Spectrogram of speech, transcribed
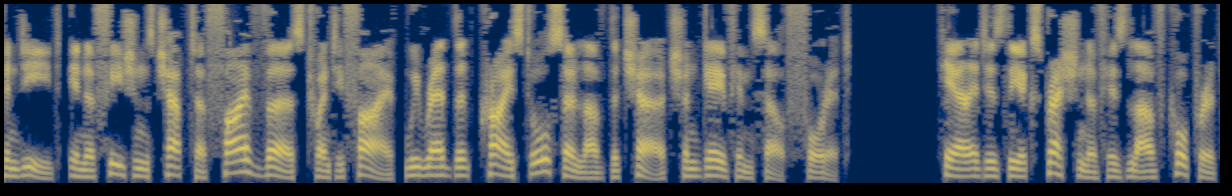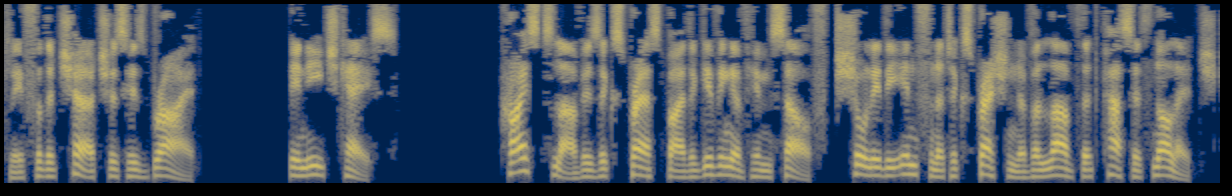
Indeed, in Ephesians chapter 5 verse 25, we read that Christ also loved the church and gave himself for it. Here it is the expression of his love corporately for the church as his bride. In each case, Christ's love is expressed by the giving of himself, surely the infinite expression of a love that passeth knowledge.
